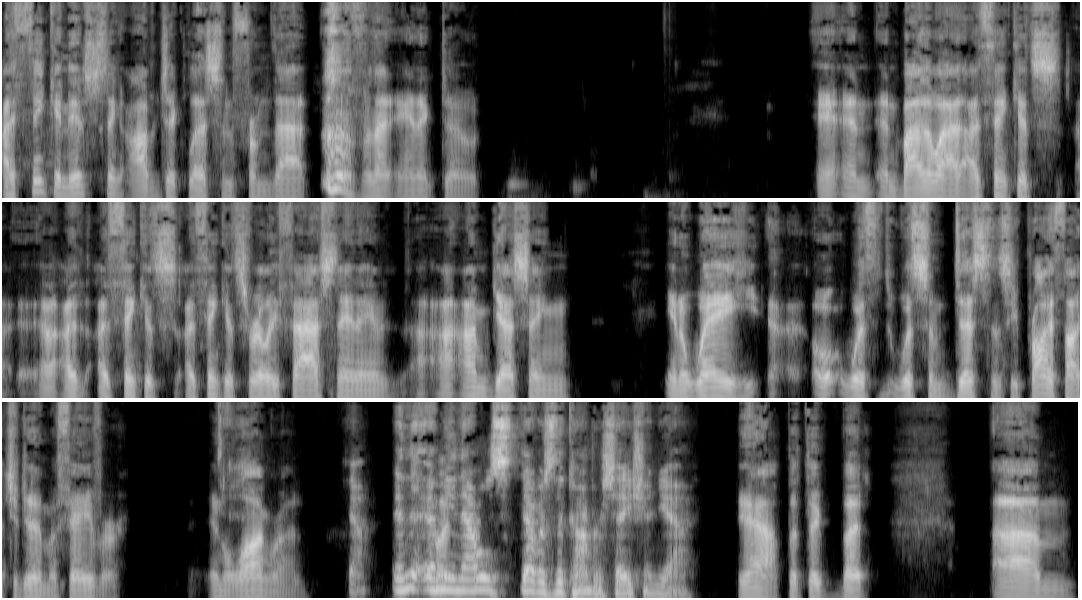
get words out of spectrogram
I think an interesting object lesson from that from that anecdote and and by the way, I think it's I, I think it's I think it's really fascinating. I, I, am guessing in a way, he, uh, with with some distance, he probably thought you did him a favor in the long run. Yeah, and the, I but, mean that was that was the conversation. Yeah, yeah, but the but um,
